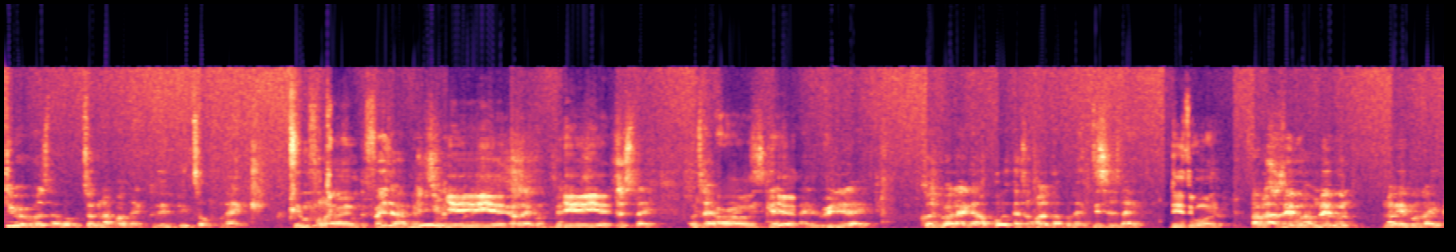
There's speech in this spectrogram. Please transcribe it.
three of us that were talking about like doing big talk like even from like Time. from the friends that I met Yeah, you, yeah, yeah, yeah. you know, like on the Yeah, yeah, yeah. just like I was like Around, this guy yeah. like really like cause bro like our podcast and all of that but like this is like This is the one. fam, I'm not even I'm not even not even like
